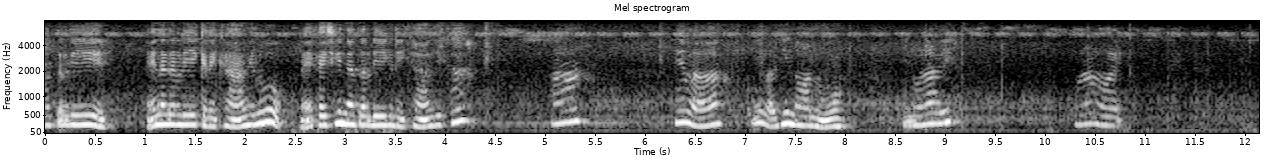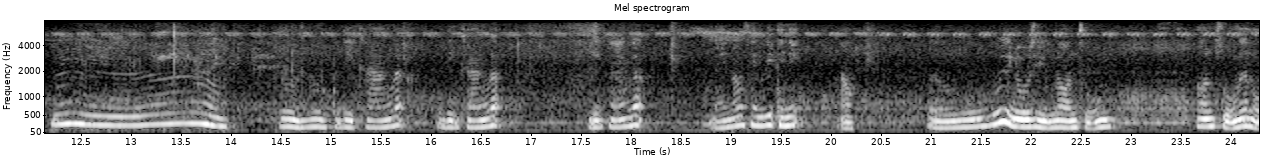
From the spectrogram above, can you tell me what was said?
นาตาลีไหนนาตาลีกระดิกขาสิลูกไหนใครชื่อนาตาลีกระดิกขาสิคะฮะนี่เหรอนี่เหรอที่นอนหนูดูหน้าดิดูหน้าหน่อยอืมนู่นนู่นกระดิกค้างล้วกระดิกค้างล้วกระดิกค้างล้วไหนน้องแซนวิชทีนี้เอาเอ้ยดูสินอนสูง นอนสูงนะหนู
